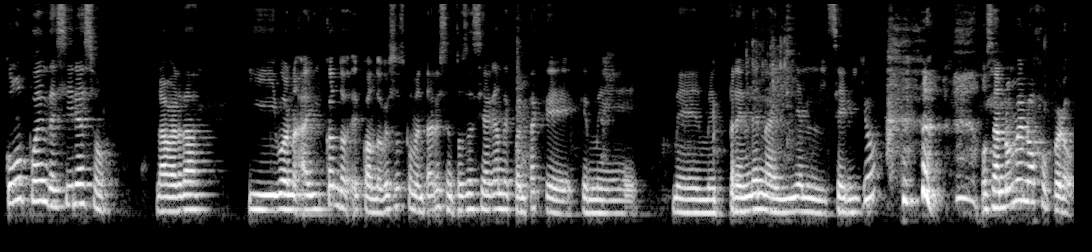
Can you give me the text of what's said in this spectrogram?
¿cómo pueden decir eso? La verdad. Y bueno, ahí cuando, cuando veo esos comentarios, entonces sí hagan de cuenta que, que me me, prenden ahí el cerillo. o sea, no me enojo, pero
